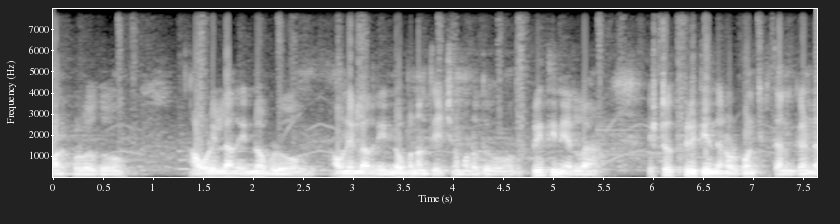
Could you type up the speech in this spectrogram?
ಮಾಡ್ಕೊಳ್ಳೋದು ಅವಳಿಲ್ಲ ಅಂದರೆ ಇನ್ನೊಬ್ಬಳು ಅವನಿಲ್ಲ ಅಂದರೆ ಇನ್ನೊಬ್ಬನಂತ ಯೋಚನೆ ಮಾಡೋದು ಅದು ಪ್ರೀತಿನೇ ಅಲ್ಲ. ಎಷ್ಟೊತ್ತು ಪ್ರೀತಿಯಿಂದ ನೋಡ್ಕೊಂತಿರ್ತಾನೆ ಗಂಡ.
